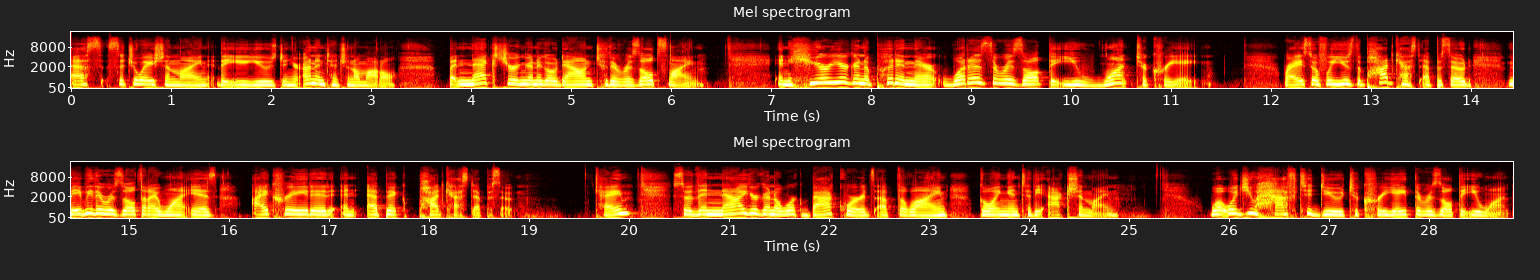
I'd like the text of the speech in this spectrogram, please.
S situation line that you used in your unintentional model. But next, you're going to go down to the results line. And here you're going to put in there what is the result that you want to create right? So if we use the podcast episode, maybe the result that I want is I created an epic podcast episode. Okay. So then now you're going to work backwards up the line going into the action line. What would you have to do to create the result that you want?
